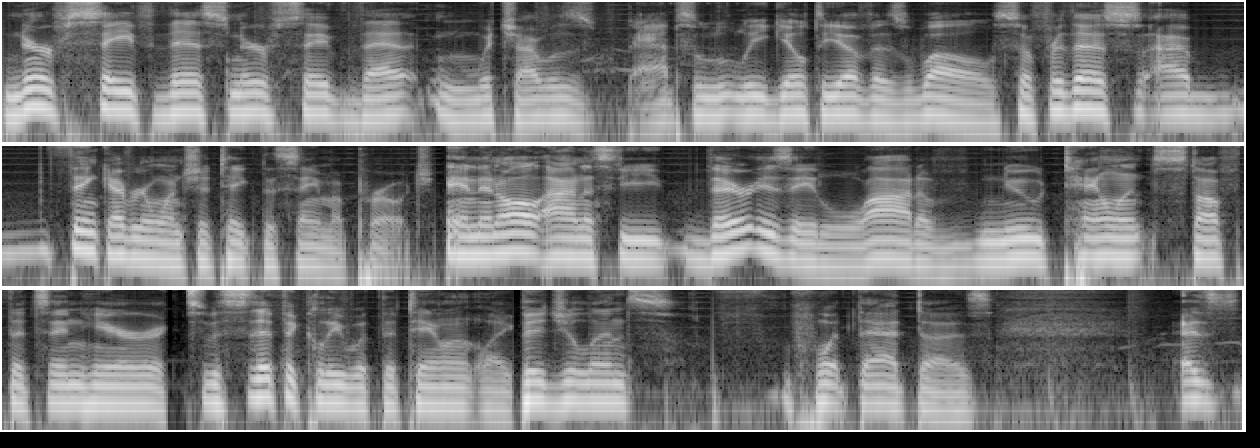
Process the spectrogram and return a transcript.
nerf safe this, nerf safe that, which I was absolutely guilty of as well. So for this, I think everyone should take the same approach. And in all honesty, there is a lot of new talent stuff that's in here, specifically with the talent like vigilance, what that does. As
